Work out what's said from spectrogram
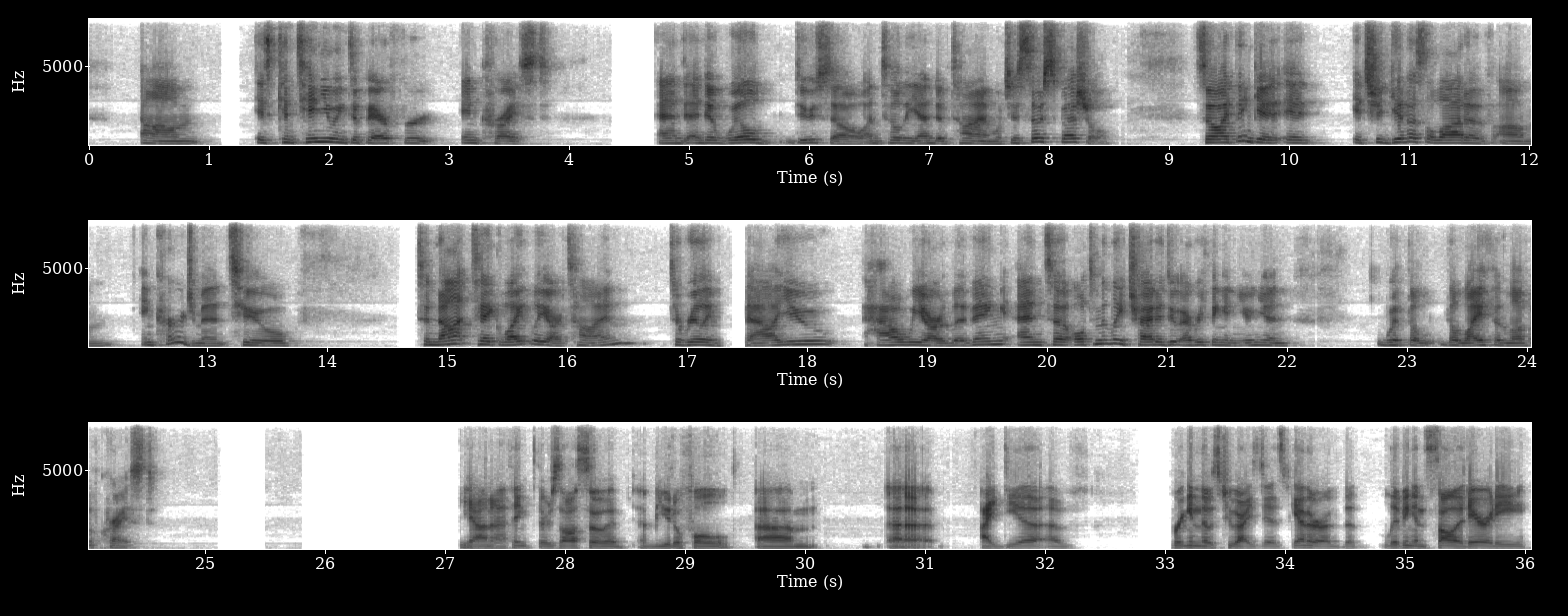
um, is continuing to bear fruit in Christ. And and it will do so until the end of time, which is so special. So I think it it it should give us a lot of um, encouragement to to not take lightly our time, to really value how we are living and to ultimately try to do everything in union with the, the life and love of Christ. Yeah, and I think there's also a, a beautiful um, uh, idea of bringing those two ideas together of the living in solidarity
